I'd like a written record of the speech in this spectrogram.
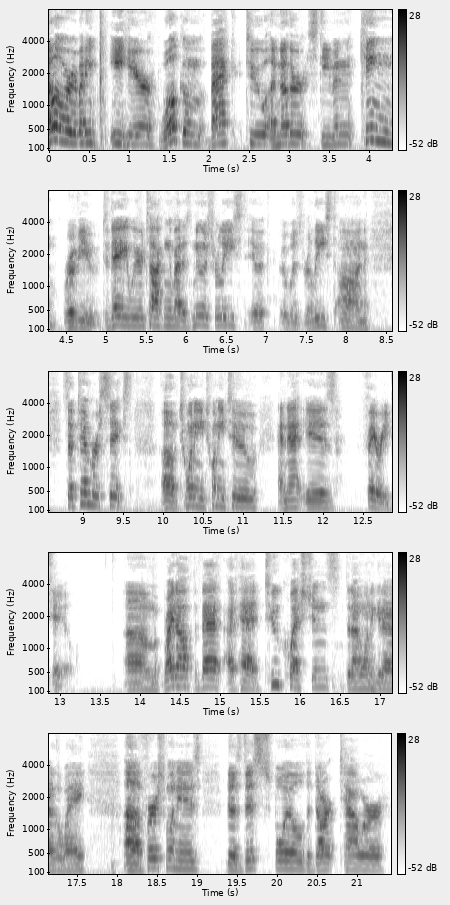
Hello, everybody. E here. Welcome back to another Stephen King review. Today we are talking about his newest release. It, it was released on September 6th of 2022, and that is Fairy Tale. Um, right off the bat, I've had two questions that I want to get out of the way. Uh, first one is, does this spoil the Dark Tower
